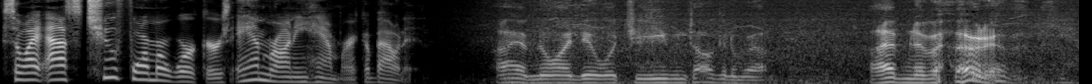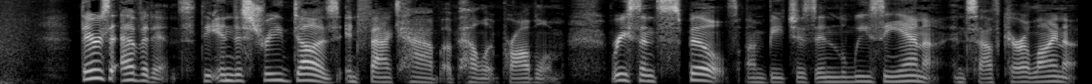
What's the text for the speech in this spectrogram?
so I asked two former workers and Ronnie Hamrick about it. I have no idea what you're even talking about. I've never heard of it. There's evidence the industry does, in fact, have a pellet problem. Recent spills on beaches in Louisiana and South Carolina.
